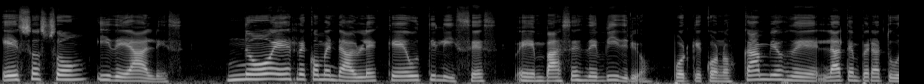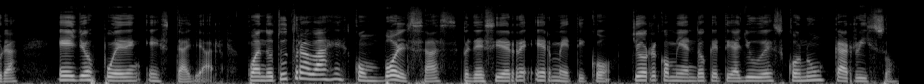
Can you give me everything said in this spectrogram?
esos son ideales. No es recomendable que utilices envases de vidrio, porque con los cambios de la temperatura ellos pueden estallar. Cuando tú trabajes con bolsas de cierre hermético, yo recomiendo que te ayudes con un carrizo,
